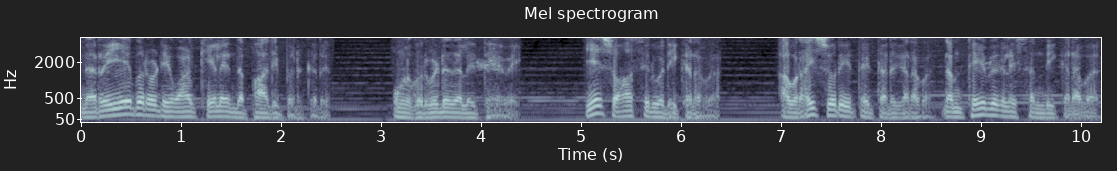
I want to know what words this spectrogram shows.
நிறைய பேருடைய வாழ்க்கையில இந்த பாதிப்பு இருக்குது. உங்களுக்கு ஒரு விடுதலை தேவை. இயேசு ஆசிர்வதிக்கிறவர். அவர் ஐஸ்வர்யத்தை தருகிறவர். நம் தேவைகளை சந்திக்கிறவர்.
